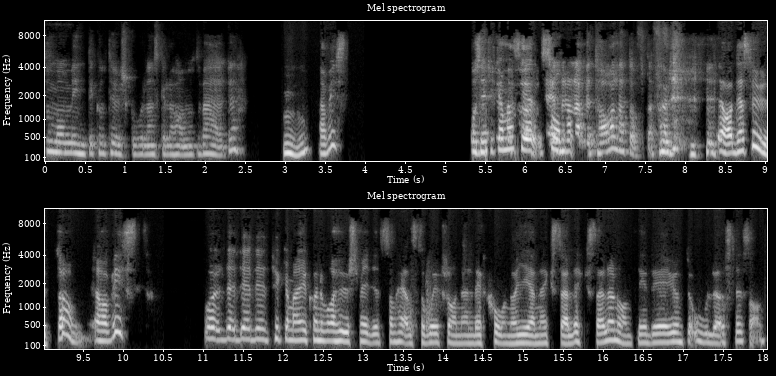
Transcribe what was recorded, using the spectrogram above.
Som om inte kulturskolan skulle ha något värde. Mm. Ja, visst. Och det tycker man som- föräldrarna betalat ofta för det. Ja, dessutom. Ja, visst. Och det, det, det tycker man ju kunde vara hur smidigt som helst att gå ifrån en lektion och ge en extra läxa eller någonting. Det är ju inte olösligt sånt.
